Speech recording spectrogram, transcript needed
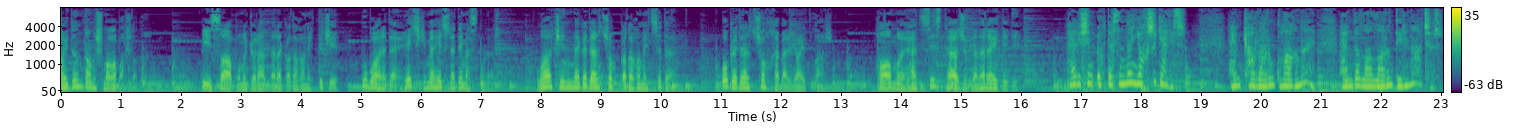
aydın danışmağa başladı." İsa bunu görənlərə qadağan etdi ki, bu barədə heç kimə heç nə deməsinlər. Lakin nə qədər çox qadağan etsə də, o qədər çox xəbər yaydılar. Hamı hədsiz təəccüblənərək dedi: Hər işin öhdəsindən yaxşı gəlir. Həm karların qulağını, həm də lalların dilini açır.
